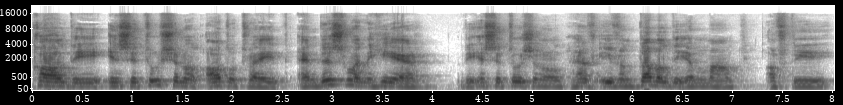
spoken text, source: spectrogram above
called the institutional auto trade and this one here the institutional have even double the amount of the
